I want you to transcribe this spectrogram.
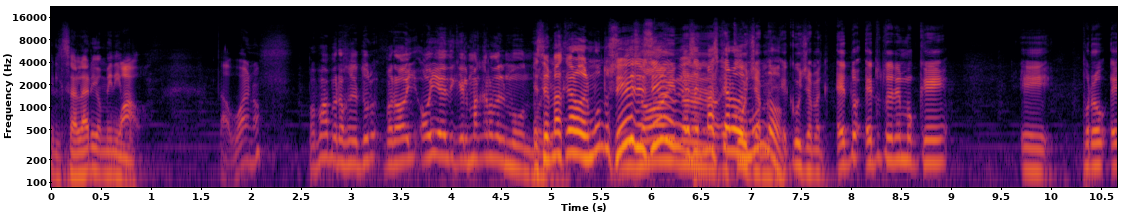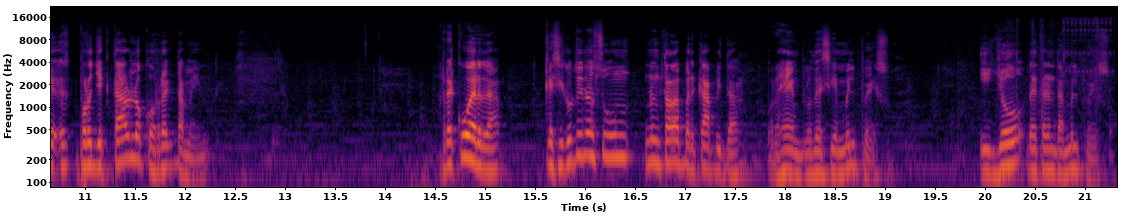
El salario mínimo. Wow. Está bueno. Papá, pero, que tú, pero oye, es el más caro del mundo. Es el más caro del mundo, sí, sí, sí, es el más caro del mundo. Escúchame, esto, esto tenemos que eh, eh, proyectarlo correctamente. Recuerda que si tú tienes una entrada per cápita, por ejemplo, de 100 mil pesos, y yo de 30 mil pesos,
